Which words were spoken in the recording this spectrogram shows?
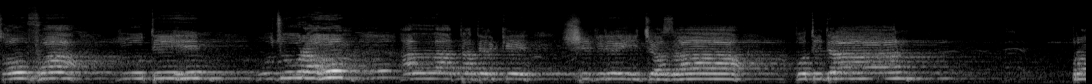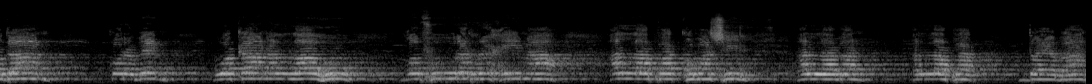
সৌফা ইউতিহিম উজুরাহুম আল্লাহ তাদেরকে শীঘ্রই জজা প্রতিদান প্রদান করবেন। ওয়াকান আল্লাহু গফুর আর রহিমা। আল্লাহ পাক ক্ষমাশীল আল্লাহবান আল্লাহ পাক দয়াবান।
